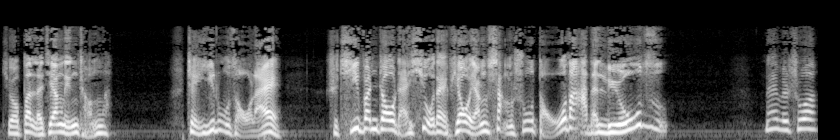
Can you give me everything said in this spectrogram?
就奔了江陵城了。这一路走来，是旗帆招展，袖带飘扬，上书斗大的“刘”字。那位说，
